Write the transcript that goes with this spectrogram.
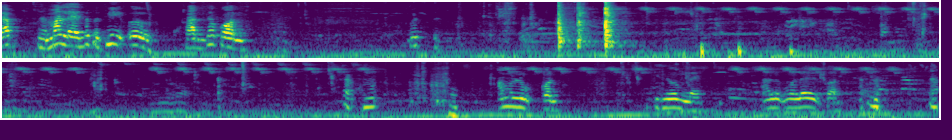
จับให้มันแลนไปตัวที่เออทันซะก่อนแบบนี้เอามาลูกก่อนกินนมเลย เอาลูกมาเลยก่อนอ่า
